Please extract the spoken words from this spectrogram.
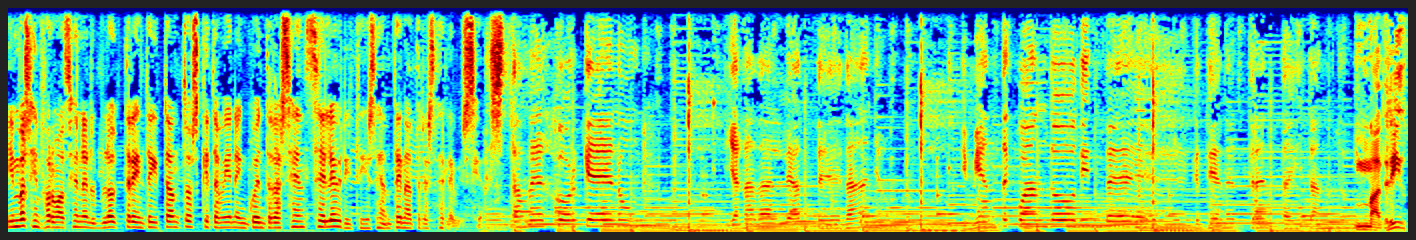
Y más información en el blog treinta y tantos que también encuentras en Celebrities de Antena 3 Televisión. Está mejor que nunca ya nada le hace daño y miente cuando dice que tiene treinta y tanto. Madrid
